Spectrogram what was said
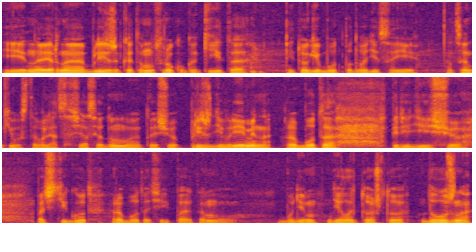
И, наверное, ближе к этому сроку какие-то итоги будут подводиться и оценки выставляться. Сейчас, я думаю, это еще преждевременно. Работа впереди еще почти год работать, и поэтому будем делать то, что должно,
